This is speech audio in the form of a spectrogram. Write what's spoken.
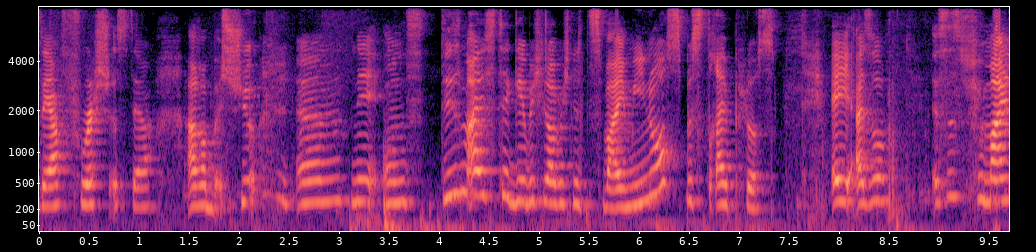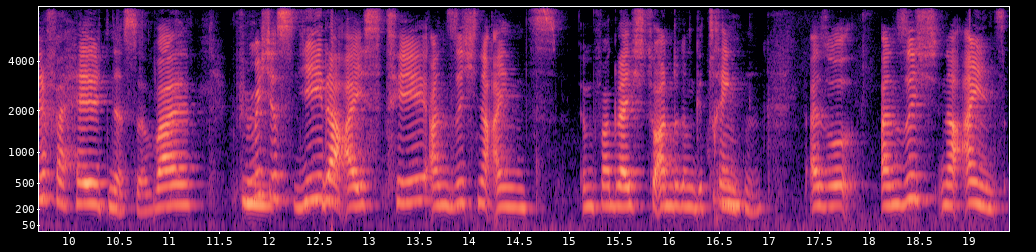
Sehr fresh ist der Arabisch hier. Ähm, nee, und diesem Eistee gebe ich, glaube ich, eine 2 minus bis 3 plus. Ey, also es ist für meine Verhältnisse, weil für mich ist jeder Eistee an sich eine 1 im Vergleich zu anderen Getränken. Also an sich eine 1,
